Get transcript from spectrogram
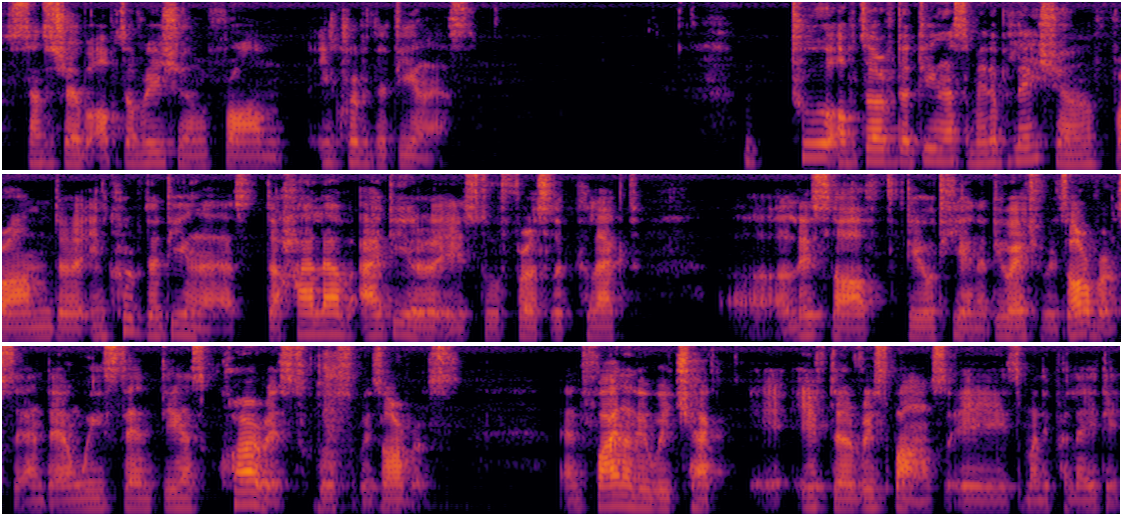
censorship observation from encrypted DNS. To observe the DNS manipulation from the encrypted DNS, the high-level idea is to first collect a list of DOT and DOH resolvers, and then we send DNS queries to those resolvers. And finally, we check if the response is manipulated.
